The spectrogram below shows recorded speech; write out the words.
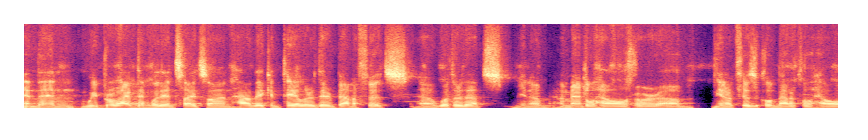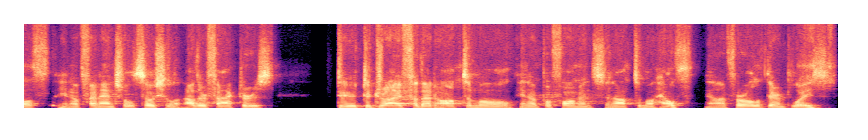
And then we provide them with insights on how they can tailor their benefits uh, whether that's you know mental health or um, you know physical medical health you know financial social and other factors to to drive for that optimal you know performance and optimal health uh, for all of their employees.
